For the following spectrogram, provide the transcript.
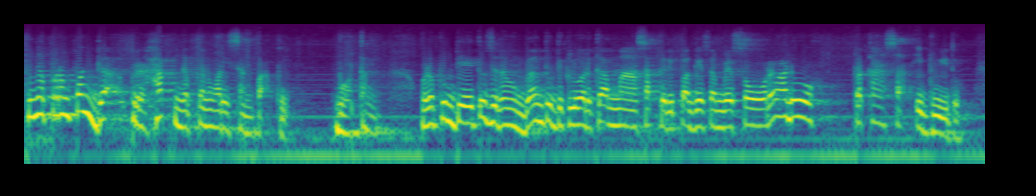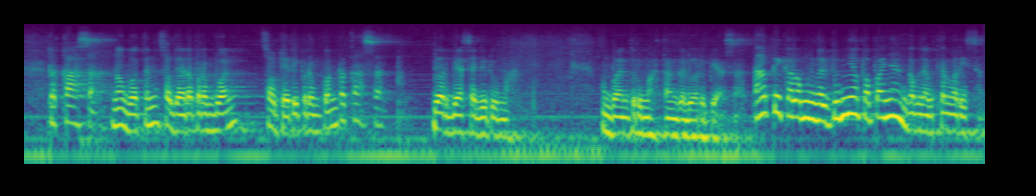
Punya perempuan nggak berhak mendapatkan warisan pak bu? Boteng walaupun dia itu sudah membantu di keluarga masak dari pagi sampai sore aduh rekasa ibu itu rekasa no boten saudara perempuan saudari perempuan rekasa luar biasa di rumah membantu rumah tangga luar biasa. Tapi kalau meninggal dunia, papanya nggak mendapatkan warisan.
